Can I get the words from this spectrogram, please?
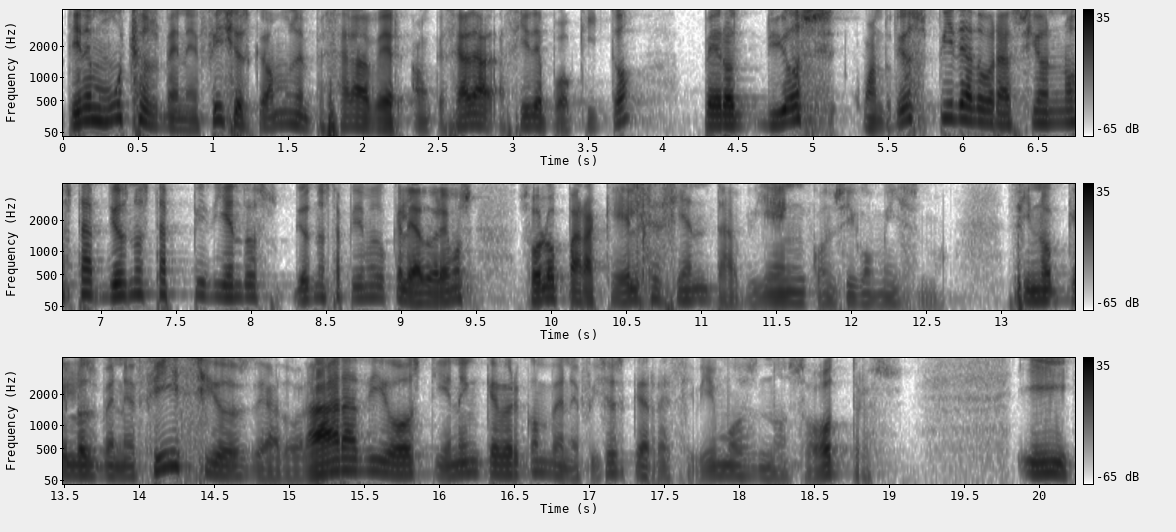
Tiene muchos beneficios que vamos a empezar a ver, aunque sea así de poquito, pero Dios, cuando Dios pide adoración, no está, Dios no está pidiendo, Dios no está pidiendo que le adoremos solo para que Él se sienta bien consigo mismo, sino que los beneficios de adorar a Dios tienen que ver con beneficios que recibimos nosotros. Y,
